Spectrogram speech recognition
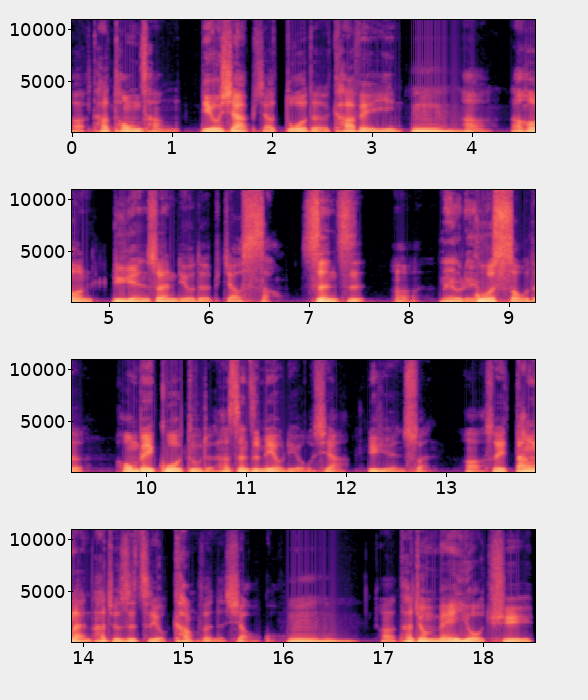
啊，它通常留下比较多的咖啡因，嗯。啊，然后绿原酸留的比较少，甚至啊没有留。过熟的烘焙过度的，它甚至没有留下绿原酸啊，所以当然它就是只有亢奋的效果，嗯啊，它就没有去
